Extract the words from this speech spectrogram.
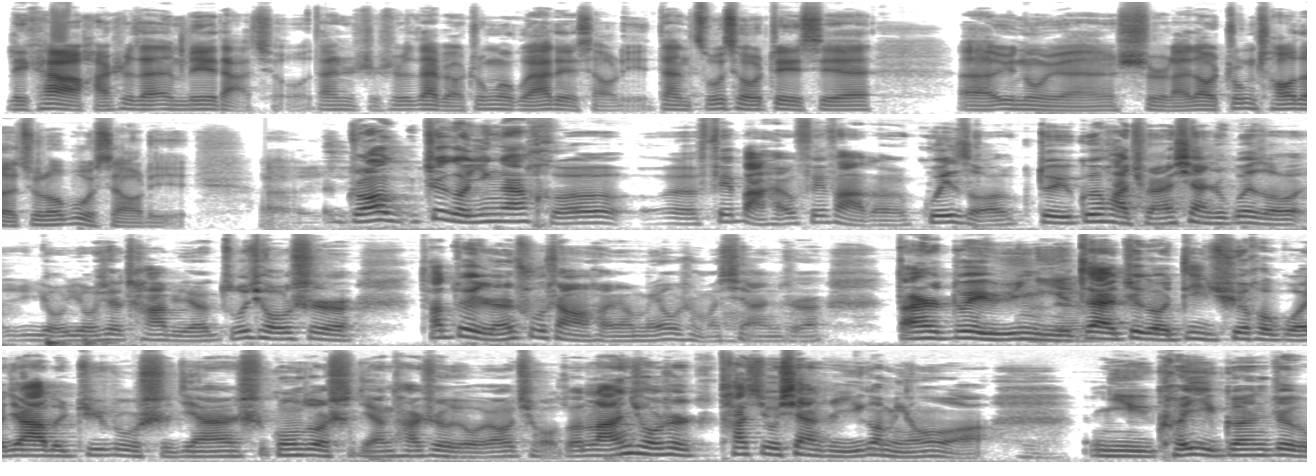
李凯尔还是在 NBA 打球，但是只是代表中国国家队效力，但足球这些。呃，运动员是来到中超的俱乐部效力，主要这个应该和呃非法还有非法的规则对于规划球员限制规则有有些差别。足球是它对人数上好像没有什么限制，但是对于你在这个地区和国家的居住时间是工作时间，它是有要求的。篮球是它就限制一个名额。你可以跟这个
